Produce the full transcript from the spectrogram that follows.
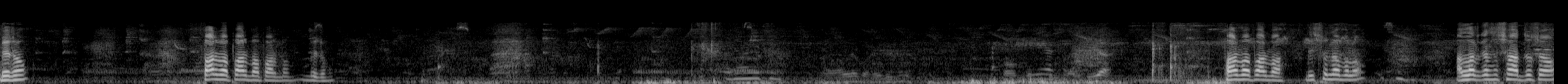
বের হও। পারবা পারবা পারবা বের হও। পারবা পারবা। বিসমিল্লাহ বলো। আল্লাহর কাছে সাহায্য চাও।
